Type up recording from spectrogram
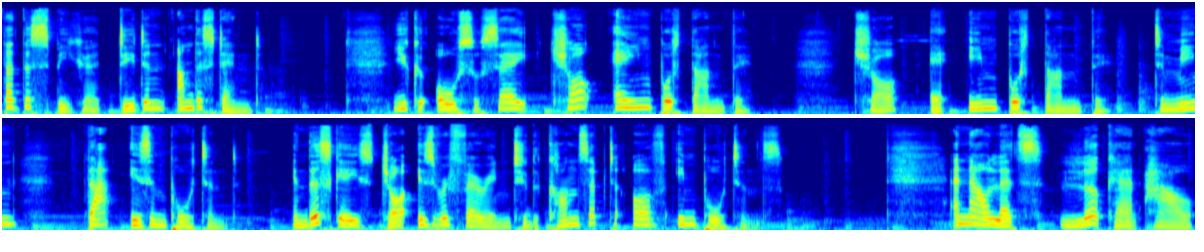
that the speaker didn't understand. You could also say ciò è importante. Ciò è importante to mean that is important. In this case, ciò is referring to the concept of importance. And now let's look at how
